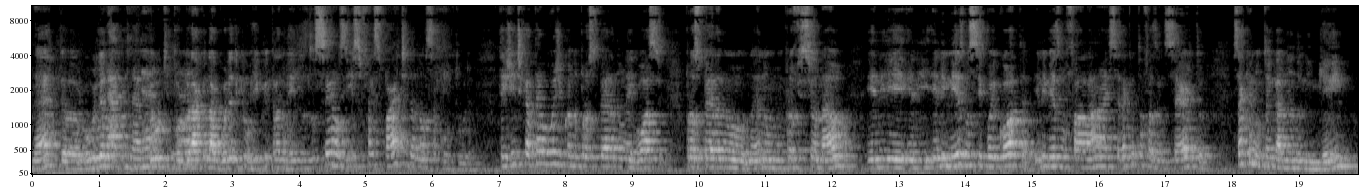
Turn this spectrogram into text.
né, pela agulha, do que por buraco da agulha, do que o rico entrar no reino dos céus. E isso faz parte da nossa cultura. Tem gente que até hoje, quando prospera no negócio, prospera no, né, num profissional, ele, ele, ele mesmo se boicota, ele mesmo fala, ah, será que eu estou fazendo certo? Será que eu não estou enganando ninguém?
